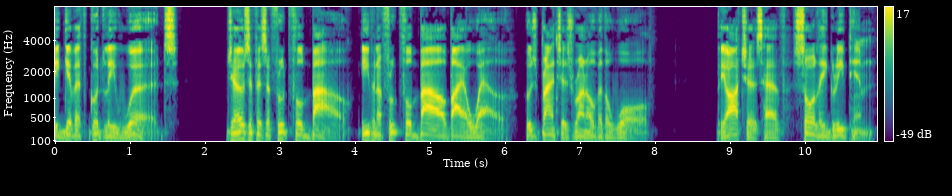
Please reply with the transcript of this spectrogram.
he giveth goodly words. Joseph is a fruitful bough, even a fruitful bough by a well, whose branches run over the wall. The archers have sorely grieved him,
